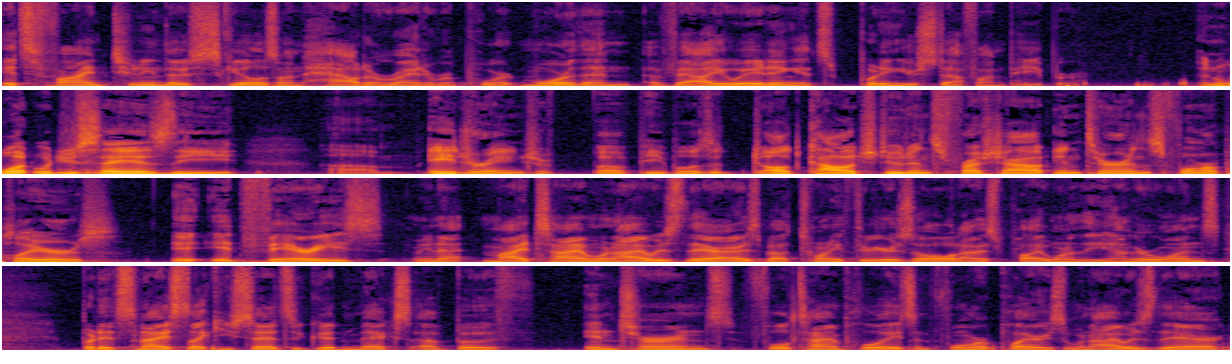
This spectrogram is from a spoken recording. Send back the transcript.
it's fine tuning those skills on how to write a report more than evaluating, it's putting your stuff on paper. And what would you say is the um, age range of, of people? Is it all college students, fresh out, interns, former players? It, it varies. I mean, at my time when I was there, I was about 23 years old. I was probably one of the younger ones. But it's nice, like you said, it's a good mix of both interns, full time employees, and former players. When I was there,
